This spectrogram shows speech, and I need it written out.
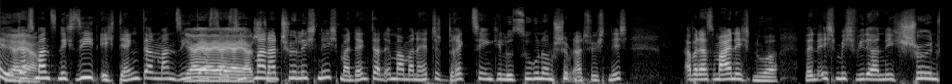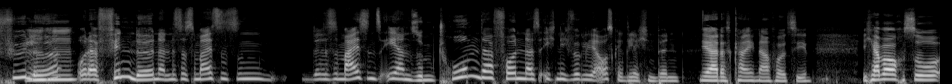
nee, ja, dass ja. man es nicht sieht. Ich denke dann, man sieht Ja, das, das sieht man stimmt. natürlich nicht. Man denkt dann immer, man hätte direkt 10 Kilo zugenommen, stimmt natürlich nicht. Aber das meine ich nur. Wenn ich mich wieder nicht schön fühle Mhm. oder finde, dann ist es meistens ein, das ist meistens eher ein Symptom davon, dass ich nicht wirklich ausgeglichen bin. Ja, das kann ich nachvollziehen. Ich habe auch so,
